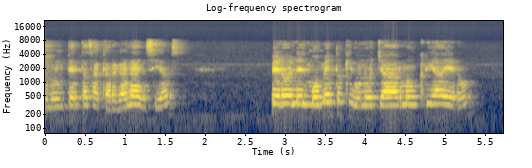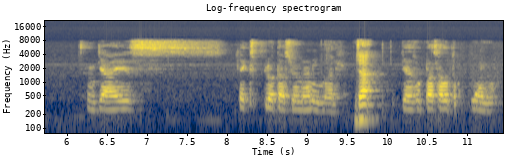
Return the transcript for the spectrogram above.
uno intenta sacar ganancias, pero en el momento que uno ya arma un criadero, ya es explotación animal. Ya Ya eso pasa a otro plano.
